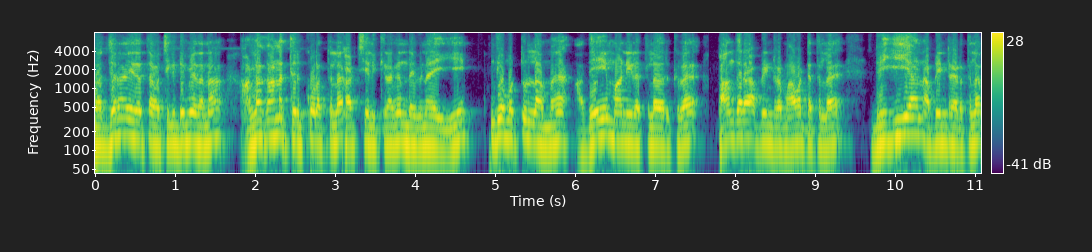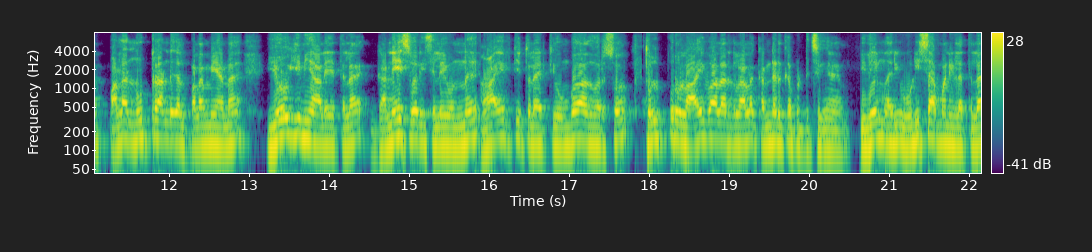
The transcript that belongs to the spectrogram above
வஜ்ராயுதத்தை வச்சுக்கிட்டுமே தானே அழகான திருக்கோலத்துல காட்சியளிக்கிறாங்க இந்த விநாயகி. இங்க மட்டும் இல்லாம அதே மாநிலத்துல இருக்கிற பாந்தரா அப்படின்ற மாவட்டத்துல ரிகியான் அப்படின்ற இடத்துல பல நூற்றாண்டுகள் பழமையான யோகினி ஆலயத்துல கணேஸ்வரி சிலை ஒண்ணு ஆயிரத்தி தொள்ளாயிரத்தி ஒன்பதாவது வருஷம் தொல்பொருள் ஆய்வாளர்களால கண்டெடுக்கப்பட்டுச்சுங்க. இதே மாதிரி ஒடிசா மாநிலத்துல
